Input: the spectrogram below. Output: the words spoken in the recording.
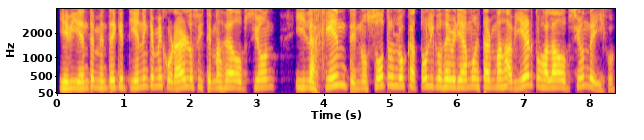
Y evidentemente que tienen que mejorar los sistemas de adopción y la gente, nosotros los católicos deberíamos estar más abiertos a la adopción de hijos.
